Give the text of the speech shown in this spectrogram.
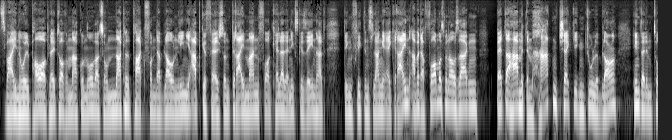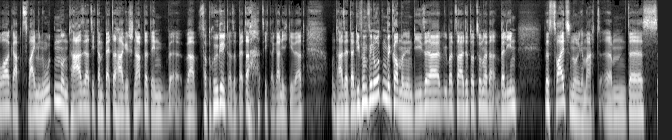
2-0 Powerplay-Tor von Marco Novak, so ein Knucklepack von der blauen Linie abgefälscht und drei Mann vor Keller, der nichts gesehen hat. Ding fliegt ins lange Eck rein. Aber davor muss man auch sagen, Betterhaar mit einem harten Check gegen Jules Leblanc hinter dem Tor gab zwei Minuten und Hase hat sich dann Betterhaar geschnappt, hat den äh, verprügelt, also Betterhaar hat sich da gar nicht gewehrt und Hase hat dann die fünf Minuten bekommen und in dieser Überzahlsituation hat Berlin das 2 zu 0 gemacht. Ähm, das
